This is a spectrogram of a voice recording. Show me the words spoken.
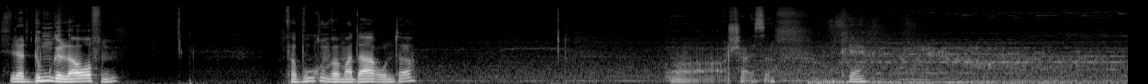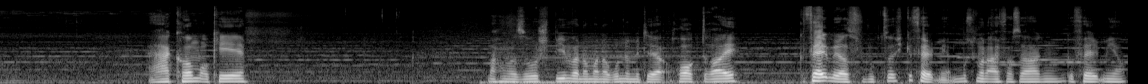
Ist wieder dumm gelaufen. Verbuchen wir mal da runter. Oh, scheiße. Okay. Ja, komm, okay. Machen wir so. Spielen wir nochmal eine Runde mit der Hawk 3. Gefällt mir das Flugzeug. Gefällt mir. Muss man einfach sagen. Gefällt mir.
